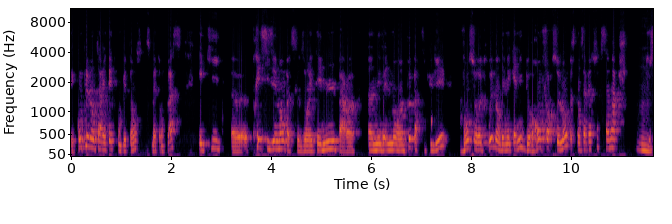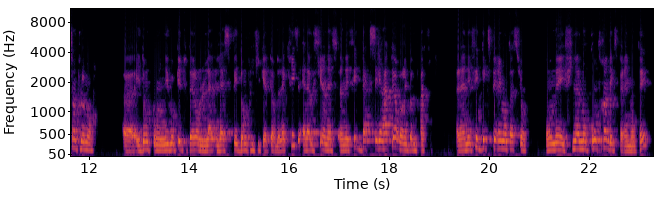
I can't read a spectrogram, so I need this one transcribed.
des complémentarités de compétences qui se mettent en place et qui, euh, précisément parce qu'elles ont été mues par un événement un peu particulier, vont se retrouver dans des mécaniques de renforcement parce qu'on s'aperçoit que ça marche, mmh. tout simplement. Euh, et donc, on évoquait tout à l'heure l'aspect d'amplificateur de la crise. Elle a aussi un, un effet d'accélérateur dans les bonnes pratiques. Elle a un effet d'expérimentation. On est finalement contraint d'expérimenter,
